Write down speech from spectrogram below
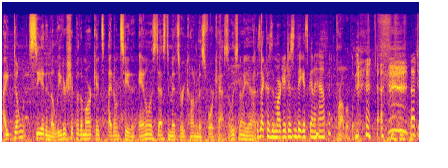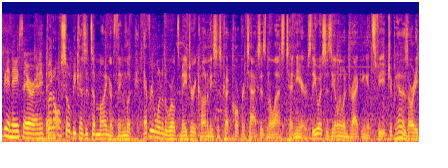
I don't see it in the leadership of the markets. I don't see it in analyst estimates or economist forecasts, at least not yet. Is that because the market doesn't think it's going to happen? Probably. Not to be a naysayer or anything. But also because it's a minor thing. Look, every one of the world's major economies has cut corporate taxes in the last 10 years. The U.S. is the only one dragging its feet. Japan has already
